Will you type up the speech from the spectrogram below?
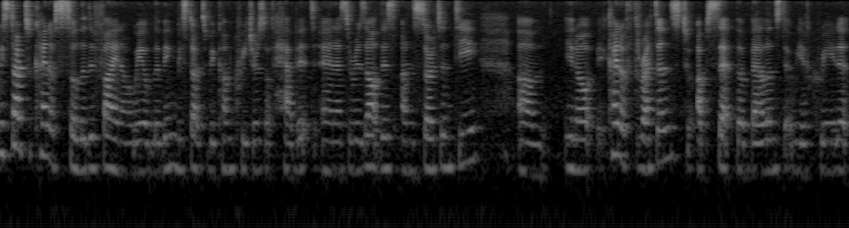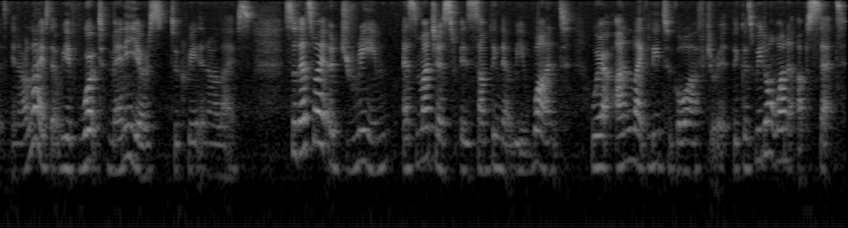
we start to kind of solidify in our way of living. We start to become creatures of habit. And as a result this uncertainty um, you know it kind of threatens to upset the balance that we have created in our lives that we have worked many years to create in our lives. So that's why a dream as much as is something that we want we're unlikely to go after it because we don't want to upset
